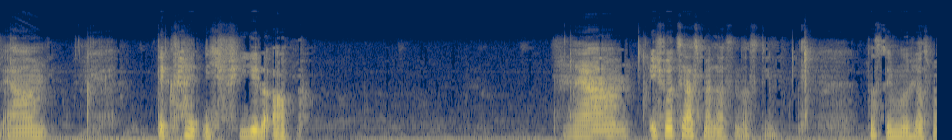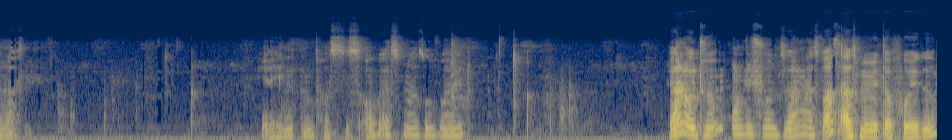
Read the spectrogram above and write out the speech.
ja deckt halt nicht viel ab. Ja, ich würde es erstmal lassen, das Ding. Das Ding würde ich erstmal lassen. Hier hinten passt es auch erstmal so weit. Ja, Leute, und ich würde sagen, das war's erstmal mit der Folge.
